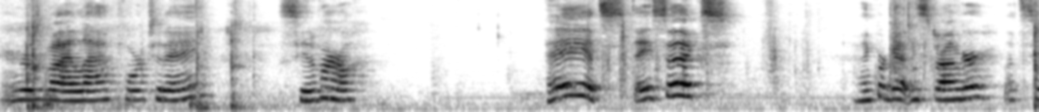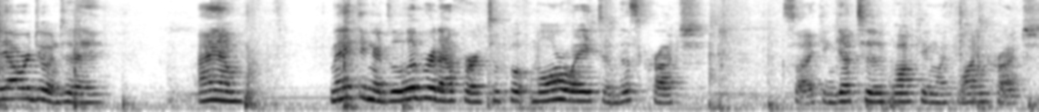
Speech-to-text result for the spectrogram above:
Here's my lap for today. See you tomorrow. Hey, it's day six. I think we're getting stronger. Let's see how we're doing today. I am making a deliberate effort to put more weight in this crutch so I can get to walking with one crutch.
